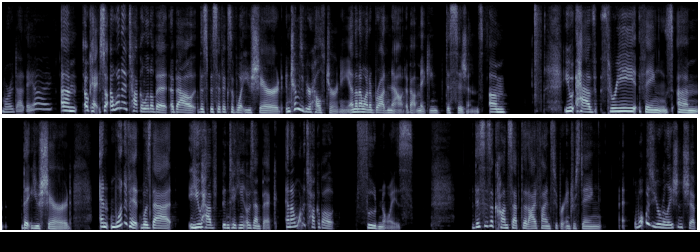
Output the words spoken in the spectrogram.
Morra.ai. Um, okay, so I want to talk a little bit about the specifics of what you shared in terms of your health journey, and then I want to broaden out about making decisions. Um, you have three things um, that you shared. And one of it was that you have been taking Ozempic. And I want to talk about food noise. This is a concept that I find super interesting. Eh, what was your relationship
